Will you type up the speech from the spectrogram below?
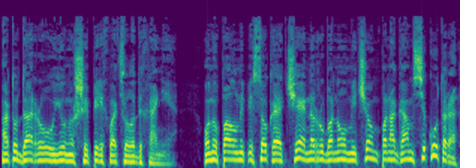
От удара у юноши перехватило дыхание. Он упал на песок и отчаянно рубанул мечом по ногам секутора,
